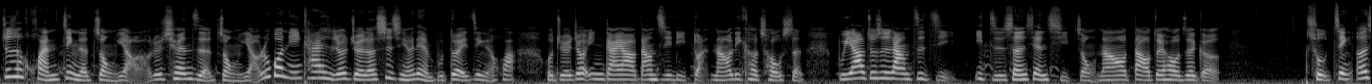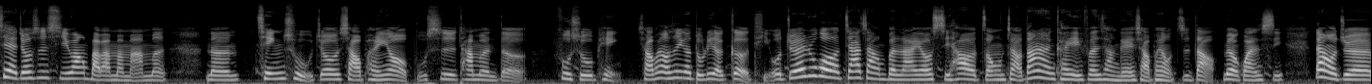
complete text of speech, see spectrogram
就是环境的重要，我觉得圈子的重要。如果你一开始就觉得事情有点不对劲的话，我觉得就应该要当机立断，然后立刻抽身，不要就是让自己一直深陷其中，然后到最后这个处境。而且就是希望爸爸妈妈们能清楚，就小朋友不是他们的。附属品，小朋友是一个独立的个体。我觉得，如果家长本来有喜好的宗教，当然可以分享给小朋友知道，没有关系。但我觉得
